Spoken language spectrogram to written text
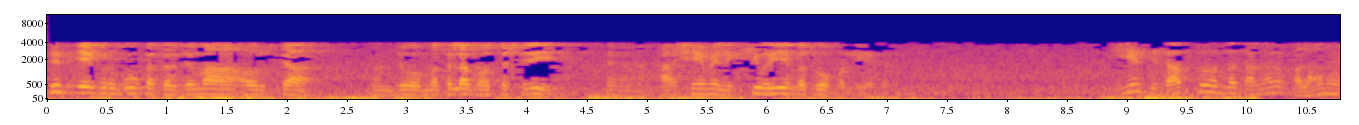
صرف ایک رکوع کا ترجمہ اور اس کا جو مطلب اور تشریح حاشیے میں لکھی ہوئی ہے، بس وہ پڑھ لیا کریں یہ کتاب تو اللہ تعالیٰ کا کلام ہے۔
